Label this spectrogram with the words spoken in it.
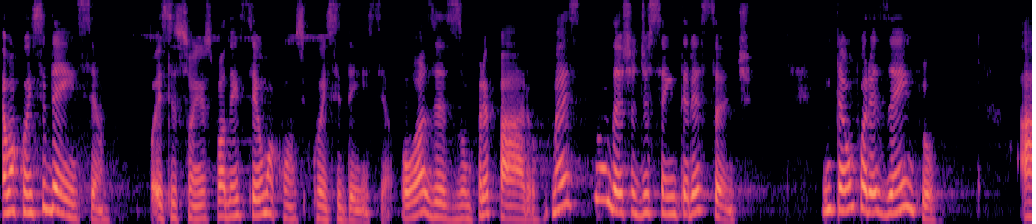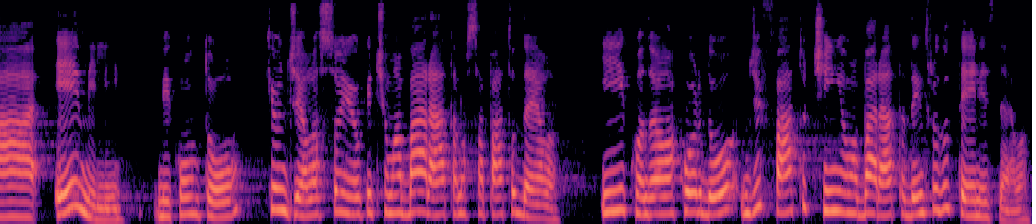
É uma coincidência. Esses sonhos podem ser uma coincidência ou às vezes um preparo, mas não deixa de ser interessante. Então, por exemplo, a Emily me contou que um dia ela sonhou que tinha uma barata no sapato dela. E quando ela acordou, de fato tinha uma barata dentro do tênis dela.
